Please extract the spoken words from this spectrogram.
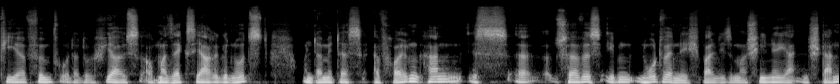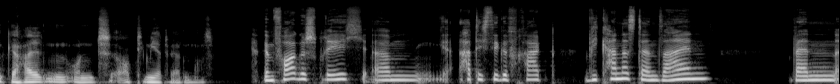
vier, fünf oder durch ja ist auch mal sechs Jahre genutzt. Und damit das erfolgen kann, ist äh, Service eben notwendig, weil diese Maschine ja instand gehalten und optimiert werden muss. Im Vorgespräch ähm, hatte ich Sie gefragt, wie kann es denn sein, wenn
